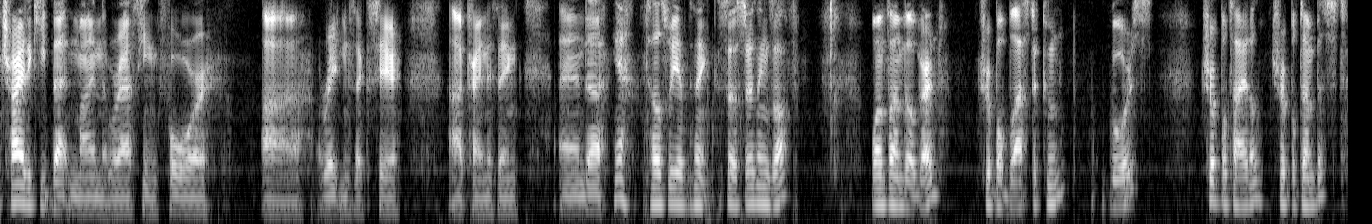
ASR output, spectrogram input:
try to keep that in mind that we're asking for uh, a rate and fix here, uh, kind of thing. And yeah, tell us what you have to think. So start things off. One Fun Guard, Triple Blastocoon, Gorz, triple Tidal, triple Tempest,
